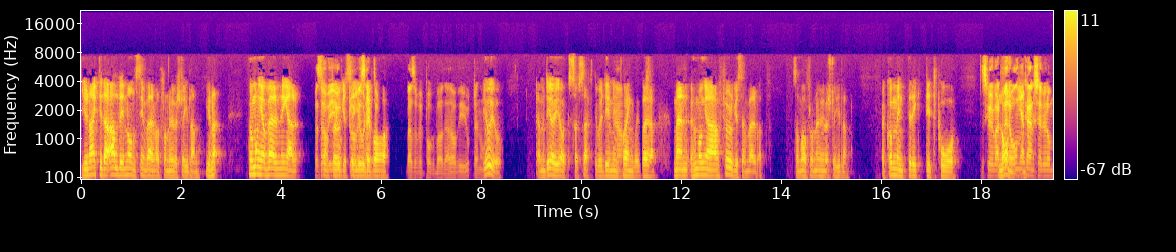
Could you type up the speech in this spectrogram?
United har aldrig någonsin värvat från översta hyllan. Hur många värvningar som Ferguson gjorde var... Alltså för Pogba, där har vi gjort det någon Jo, jo. Ja, men det har jag också sagt. Det var det min Ja. poäng var i början. Men hur många har Ferguson värvat? Som var från översta hyllan? Jag kommer inte riktigt på... Det skulle varit Någon Veron egentligen. kanske, eller de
